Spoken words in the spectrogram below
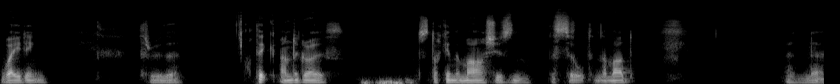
wading through the thick undergrowth, stuck in the marshes and the silt and the mud. And uh,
